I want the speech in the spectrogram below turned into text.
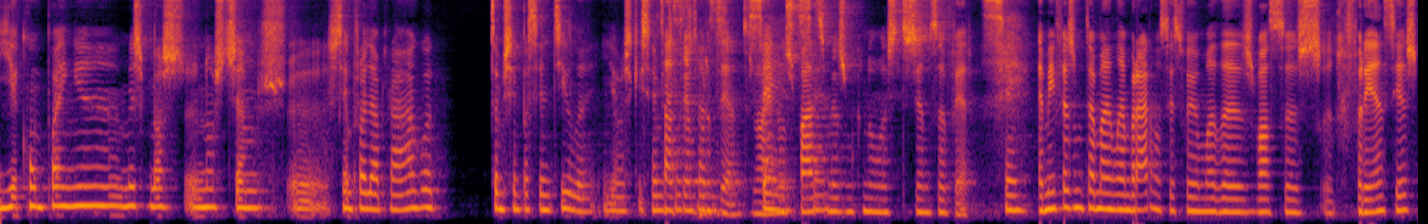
e acompanha, mesmo que nós não estejamos uh, sempre a olhar para a água, estamos sempre a senti-la e eu acho que isso é Está muito sempre presente, não é? no espaço, sim. mesmo que não a estejamos a ver. Sim. A mim fez-me também lembrar, não sei se foi uma das vossas referências,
